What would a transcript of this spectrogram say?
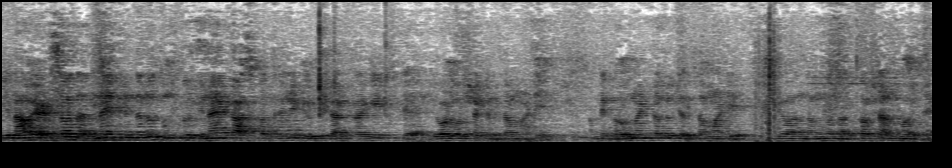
ಈಗ ನಾವು ಎರಡ್ ಸಾವಿರದ ಹದಿನೈದರಿಂದಲೂ ತುಮಕೂರು ವಿನಾಯಕ ಆಸ್ಪತ್ರೆಯಲ್ಲಿ ಡ್ಯೂಟಿ ಡಾಕ್ಟರ್ ಆಗಿ ಏಳು ವರ್ಷ ಕೆಲಸ ಮಾಡಿ ಮತ್ತೆ ಗೌರ್ಮೆಂಟಲ್ಲೂ ಕೆಲಸ ಮಾಡಿ. ಈಗ ನಮ್ಗೊಂದು ಹತ್ತು ವರ್ಷ ಅನುಭವ ಇದೆ.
